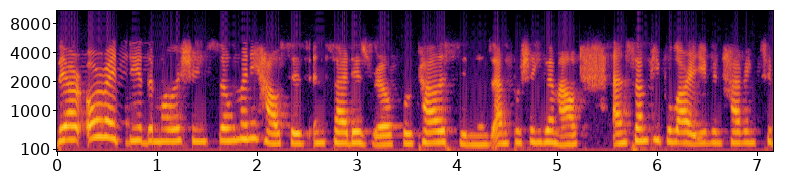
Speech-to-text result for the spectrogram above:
they are already demolishing so many houses inside Israel for Palestinians and pushing them out. And some people are even having to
